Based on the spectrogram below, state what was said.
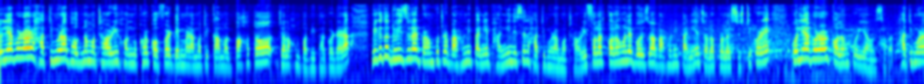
কলিয়াবৰৰ হাতীমূৰা ভগ্ন মথাউৰি সন্মুখৰ কফৰ ডেম মেৰামতিৰ কাম অব্যাহত জলসম্পদ বিভাগৰ দ্বাৰা। বিগত দুই জুলাইত ব্ৰহ্মপুত্ৰৰ বাঢ়নী পানীয়ে ভাঙি নিছিল হাতীমূৰা মথাউৰি। ফলত কলঙলৈ বৈ যোৱা বাঢ়নী পানীয়ে জলপ্ৰলয় সৃষ্টি কৰে কলিয়াবৰৰ কলংপৰীয়া অঞ্চলত। হাতীমূৰা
